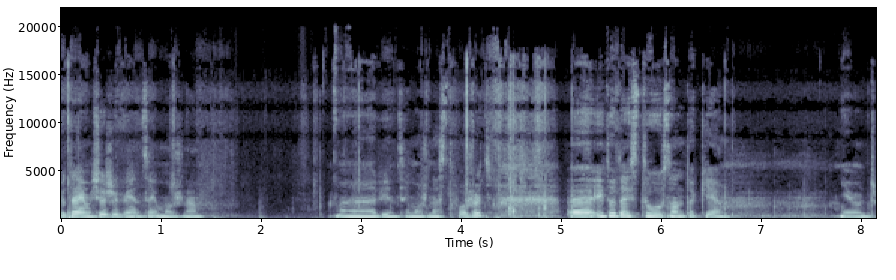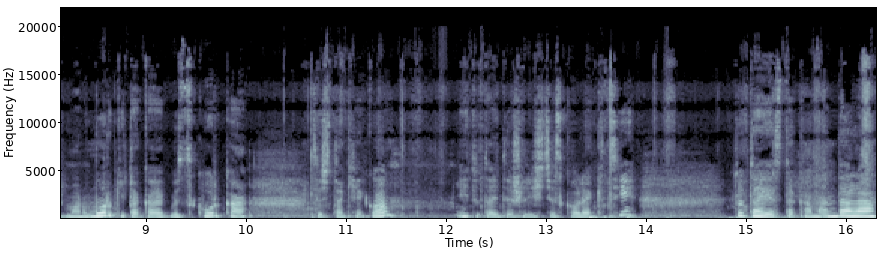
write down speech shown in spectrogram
wydaje mi się, że więcej można e, więcej można stworzyć. E, I tutaj z tyłu są takie nie wiem czy marmurki, taka jakby skórka, coś takiego. I tutaj też liście z kolekcji. Tutaj jest taka mandala.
